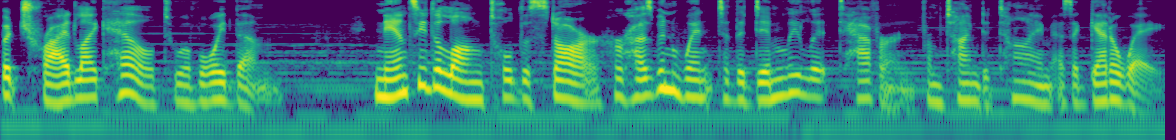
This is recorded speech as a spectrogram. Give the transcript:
but tried like hell to avoid them. Nancy DeLong told the Star her husband went to the dimly lit tavern from time to time as a getaway,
